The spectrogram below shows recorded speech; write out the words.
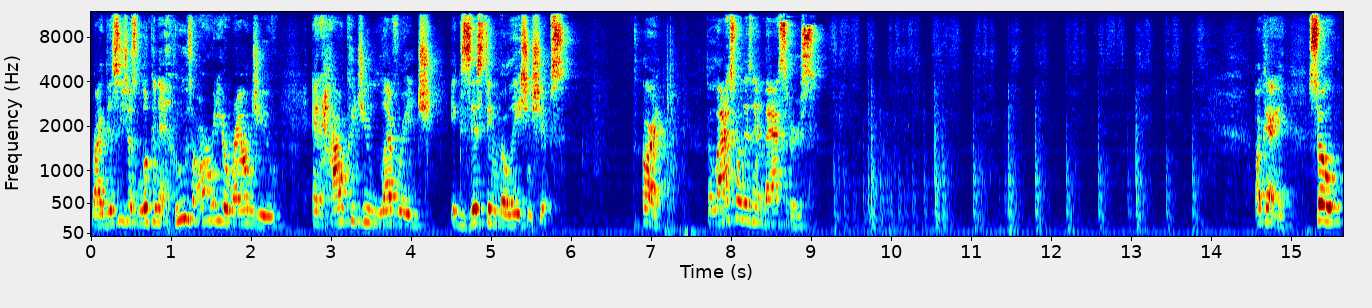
right? This is just looking at who's already around you and how could you leverage existing relationships. All right, the last one is ambassadors. Okay, so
